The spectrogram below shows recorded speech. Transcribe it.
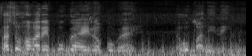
પાછું સવારે પુગાય, ન પુગાય, તો ઉપાધિ નહીં.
